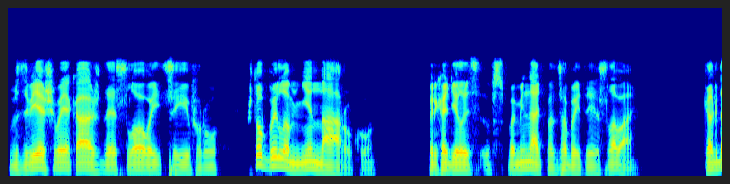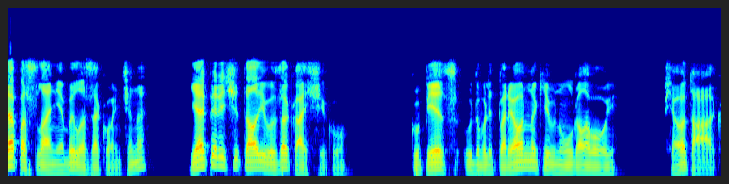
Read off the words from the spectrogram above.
взвешивая каждое слово и цифру, что было мне на руку. Приходилось вспоминать подзабытые слова. Когда послание было закончено, я перечитал его заказчику. Купец удовлетворенно кивнул головой. Все так.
